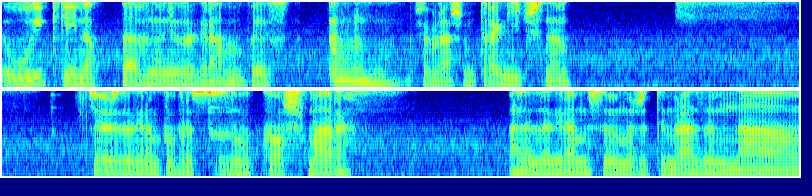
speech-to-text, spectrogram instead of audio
Weekly na pewno nie zagramy, bo jest, przepraszam, tragiczne. Że zagram po prostu znowu koszmar. Ale zagramy sobie może tym razem na...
